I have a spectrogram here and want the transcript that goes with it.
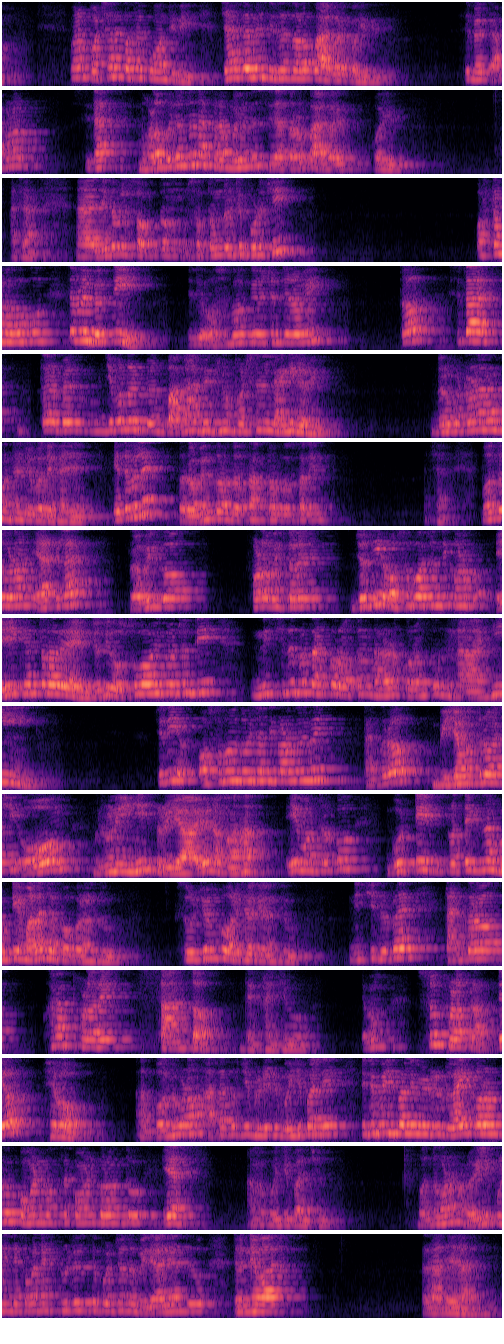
ଏମାନେ ପଛରେ କଥା କୁହନ୍ତିନି ଯାହା କହିବେ ସିଧାସଳଖ ଆଗରେ କହିବେ ସେ ଆପଣ ସିଧା ଭଲ ବୁଝନ୍ତୁ ନା ଖରାପ ବୁଝନ୍ତୁ ସିଧାସଳଖ ଆଗରେ କହିବେ ଆଚ୍ଛା ଯେତେବେଳେ ସପ୍ତମ ଦୃଷ୍ଟି ପଡ଼ୁଛି ଅଷ୍ଟମ ଭାବକୁ ସେତେବେଳେ ବ୍ୟକ୍ତି ଯଦି ଅଶୁଭ କିଏ ଅଛନ୍ତି ରବି ତ ସେ ତା ତାର ଜୀବନରେ ବାଧା ବିଘ୍ନ ପରିଶ୍ରମ ଲାଗି ରହେ ଦୁର୍ଘଟଣାର ମଧ୍ୟ ଯୋଗ ଦେଖାଯାଏ କେତେବେଳେ ରବିଙ୍କର ଦଶା ଅନ୍ତର୍ଦଶାରେ ଆଚ୍ଛା ବନ୍ଧୁଗଣ ଏହା ଥିଲା ରବିଙ୍କ ଫଳ ବିଷୟରେ ଯଦି ଅଶୁଭ ଅଛନ୍ତି କ'ଣ ଏଇ କ୍ଷେତ୍ରରେ ଯଦି ଅଶୁଭ ହୋଇକି ଅଛନ୍ତି ନିଶ୍ଚିତ ଭାବେ ତାଙ୍କ ରତ୍ନ ଧାରଣ କରନ୍ତୁ ନାହିଁ ଯଦି ଅଶୁଭ ହୋଇକି ଅଛନ୍ତି କ'ଣ କରିବେ ତାଙ୍କର ବୀଜ ମନ୍ତ୍ର ଅଛି ଓମ୍ ଘୃଣୀ ହିଁ ସୂର୍ଯ୍ୟାୟ ନମଃ ଏଇ ମନ୍ତ୍ରକୁ ଗୋଟିଏ ପ୍ରତ୍ୟେକ ଦିନ ଗୋଟିଏ ମାଳ ଜପ କରନ୍ତୁ ସୂର୍ଯ୍ୟଙ୍କୁ ଅର୍ଘ୍ୟ ଦିଅନ୍ତୁ ନିଶ୍ଚିତ ରୂପେ ତାଙ୍କର ଖରାପ ଫଳରେ ଶାନ୍ତ ଦେଖାଯିବ ଏବଂ ସୁଫଳ ପ୍ରାପ୍ୟ ହେବ ଆଉ ବନ୍ଧୁଗଣ ଆଶା କରୁଛି ଭିଡ଼ିଓଟି ବୁଝିପାରିଲି ଯଦି ବୁଝିପାରିଲି ଭିଡ଼ିଓଟି ଲାଇକ୍ କରନ୍ତୁ କମେଣ୍ଟ ବକ୍ସରେ କମେଣ୍ଟ କରନ୍ତୁ ୟେସ୍ ଆମେ ବୁଝିପାରୁଛୁ ବନ୍ଧୁଗଣ ରହିଲି ପୁଣି ଦେଖାବା ନେକ୍ସଟ ଭିଡ଼ିଓରେ ସେ ପର୍ଯ୍ୟନ୍ତ ବିଦାୟ ଦିଅନ୍ତୁ ଧନ୍ୟବାଦ ରାଧେ ରାଧେ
